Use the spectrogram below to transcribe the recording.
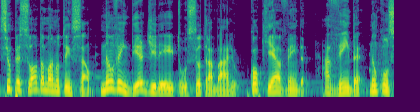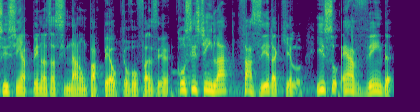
se o pessoal da manutenção não vender direito o seu trabalho, qual que é a venda? A venda não consiste em apenas assinar um papel que eu vou fazer. Consiste em ir lá fazer aquilo. Isso é a venda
